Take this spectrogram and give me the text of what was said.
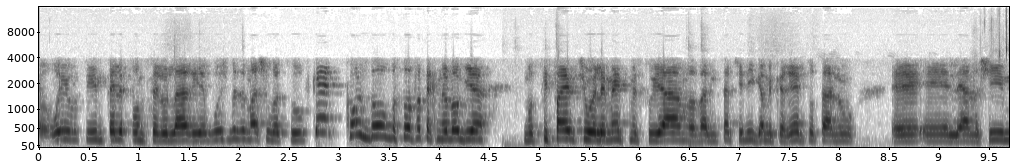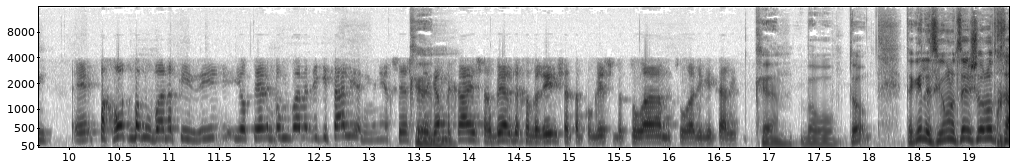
רואים אותי עם טלפון סלולרי, אמרו, יש בזה משהו עצוב. כן, כל דור בסוף הטכנולוגיה מוסיפה איזשהו אלמנט מסוים, אבל מצד שני גם מקרבת אותנו אה, אה, לאנשים, אה, פחות במובן הפיזי, יותר במובן הדיגיטלי. אני מניח שיש כן. גם לך, יש הרבה הרבה חברים שאתה פוגש בצורה, בצורה דיגיטלית. כן, ברור. טוב, תגיד, לסיום אני רוצה לשאול אותך,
